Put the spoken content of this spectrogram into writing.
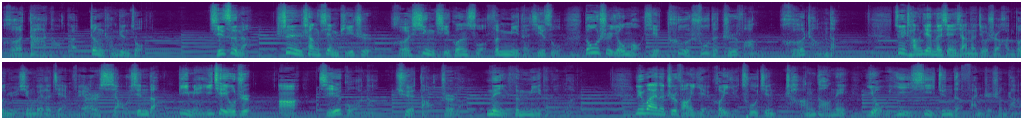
和大脑的正常运作。其次呢，肾上腺皮质。和性器官所分泌的激素都是由某些特殊的脂肪合成的。最常见的现象呢，就是很多女性为了减肥而小心的避免一切油脂啊，结果呢却导致了内分泌的紊乱。另外呢，脂肪也可以促进肠道内有益细菌的繁殖生长。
